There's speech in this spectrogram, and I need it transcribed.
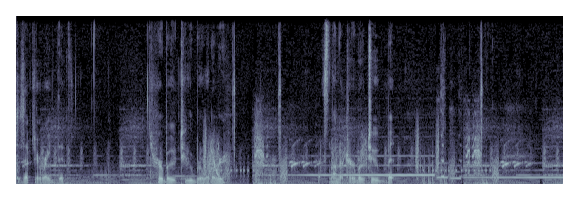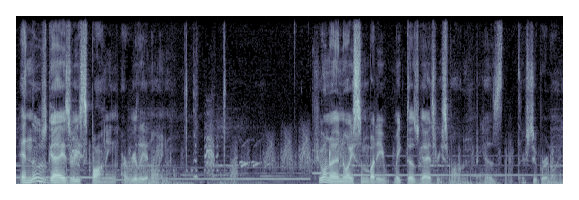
Just have to ride the turbo tube or whatever. That's not a turbo tube, but... And those guys respawning are really annoying. If you want to annoy somebody, make those guys respawn, because they're super annoying.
